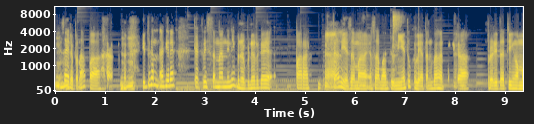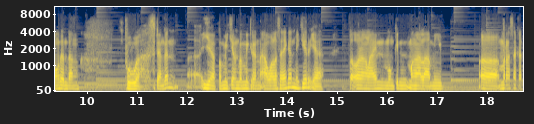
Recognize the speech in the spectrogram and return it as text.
hmm. saya dapat apa hmm. itu kan akhirnya kekristenan ini benar-benar kayak para yeah. sekali ya sama sama dunia itu kelihatan banget ketika berarti tadi ngomong tentang buah sedangkan uh, ya pemikiran-pemikiran awal saya kan mikir ya kalau orang lain mungkin mengalami uh, merasakan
